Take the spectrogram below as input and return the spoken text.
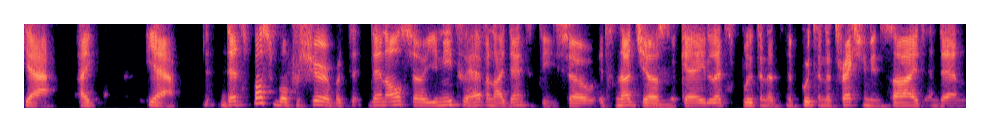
yeah, I yeah that's possible for sure but th- then also you need to have an identity. So it's not just mm. okay let's put an put an attraction inside and then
